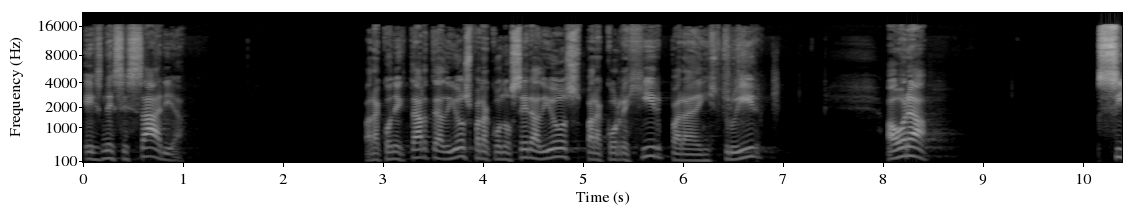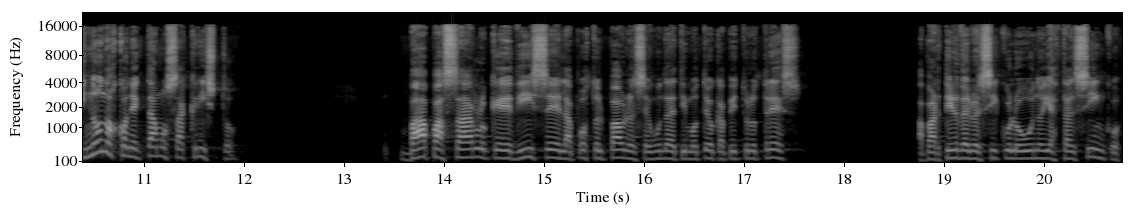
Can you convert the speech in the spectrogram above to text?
es necesaria para conectarte a Dios, para conocer a Dios, para corregir, para instruir. Ahora, si no nos conectamos a Cristo, va a pasar lo que dice el apóstol Pablo en 2 de Timoteo capítulo 3, a partir del versículo 1 y hasta el 5,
